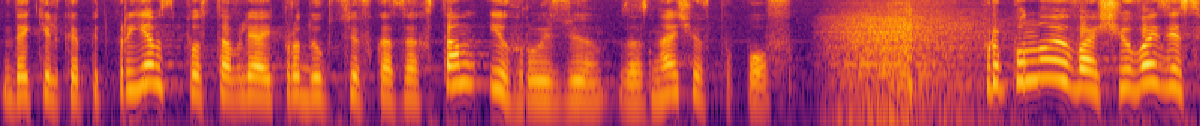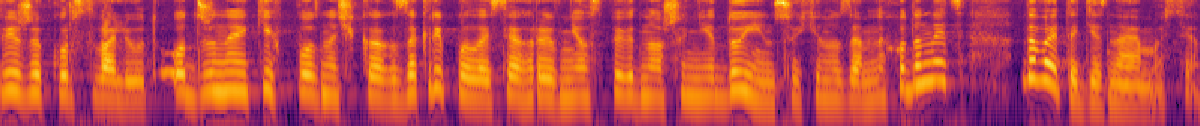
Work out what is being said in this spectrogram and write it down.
Декілька підприємств поставляють продукцію в Казахстан і Грузію, зазначив Попов. Пропоную вашій увазі свіжий курс валют. Отже, на яких позначках закріпилася гривня у співвідношенні до інших іноземних одиниць, давайте дізнаємося.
